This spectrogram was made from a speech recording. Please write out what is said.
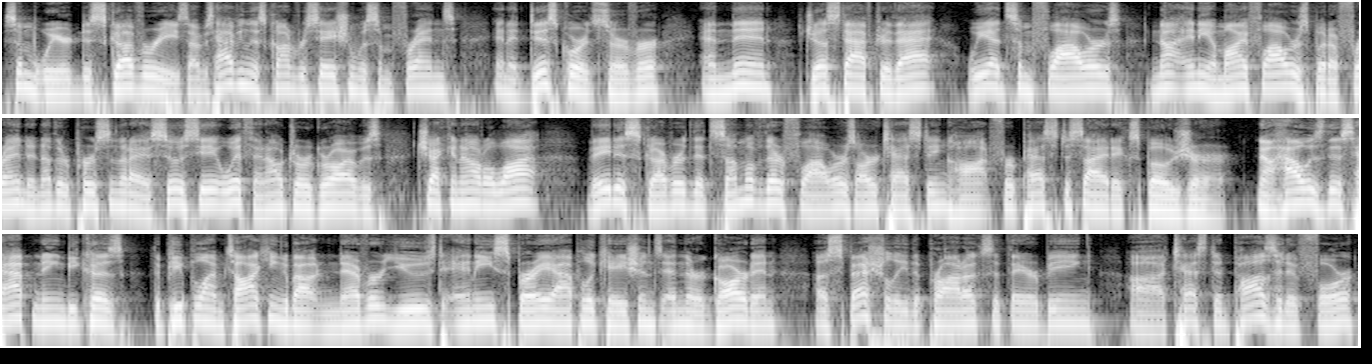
some weird discoveries. I was having this conversation with some friends in a Discord server, and then just after that, we had some flowers, not any of my flowers, but a friend, another person that I associate with, an outdoor grow I was checking out a lot they discovered that some of their flowers are testing hot for pesticide exposure. Now, how is this happening? Because the people I'm talking about never used any spray applications in their garden, especially the products that they are being uh, tested positive for.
